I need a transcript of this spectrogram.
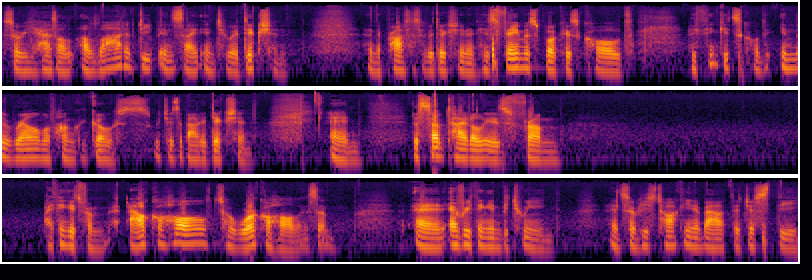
So he has a, a lot of deep insight into addiction and the process of addiction. And his famous book is called, I think it's called In the Realm of Hungry Ghosts, which is about addiction. And the subtitle is from, I think it's from alcohol to workaholism and everything in between. And so he's talking about the, just the,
